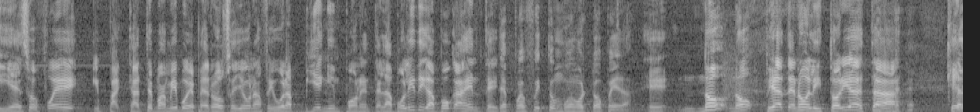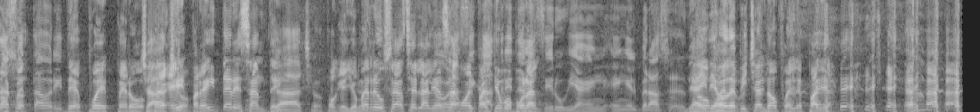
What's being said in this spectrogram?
y eso fue impactante para mí porque Pedro Rosselló es una figura bien imponente. En la política poca gente... Después fuiste un buen ortopeda. eh, no, no, fíjate, no, la historia está... Que Te la cuenta ahorita. Después, pero, pero, Chacho. es, pero es interesante. Chacho. Porque yo me rehusé a hacer la alianza con el Partido cicatriz de Popular. La cirugía en, en el brazo. De ahí No, dejó fue- de pichar. No, fue en la espalda.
